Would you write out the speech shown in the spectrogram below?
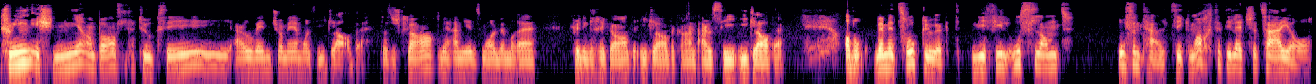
Queen ist nie am Basel Tattoo gesehen, auch wenn schon mehrmals eingeladen. Das ist klar. Wir haben jedes Mal, wenn wir eine königliche Garde eingeladen haben, auch sie eingeladen. Aber wenn man zurückschaut, wie viel Auslandaufenthalt sie gemacht hat die letzten zehn Jahre,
